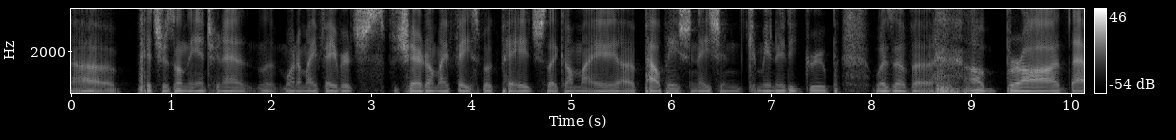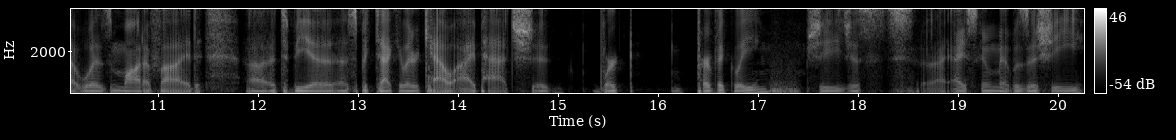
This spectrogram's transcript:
uh, pictures on the internet. One of my favorites shared on my Facebook page, like on my uh, Palpation Nation community group, was of a, a bra that was modified uh, to be a, a spectacular cow eye patch. It worked perfectly. She just, I assume it was a she,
